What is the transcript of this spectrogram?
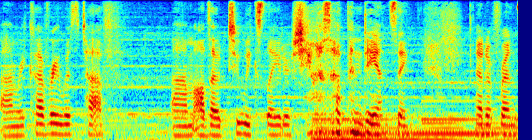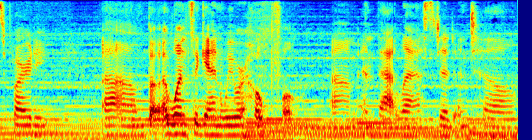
Um, recovery was tough. Um, although two weeks later she was up and dancing at a friend's party. Um, but once again, we were hopeful. Um, and that lasted until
